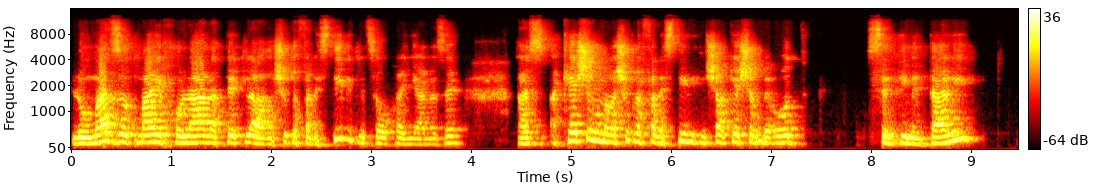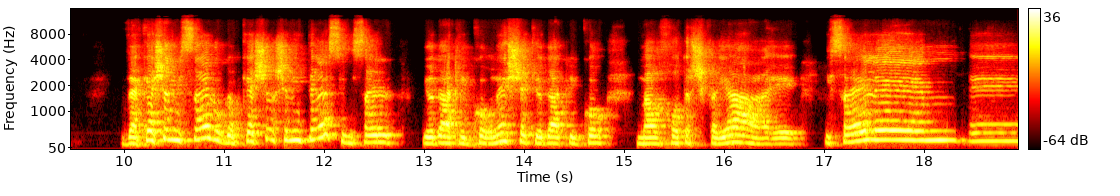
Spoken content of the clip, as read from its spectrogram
לעומת זאת מה יכולה לתת לרשות הפלסטינית לצורך העניין הזה, אז הקשר עם הרשות הפלסטינית נשאר קשר מאוד סנטימנטלי והקשר עם ישראל הוא גם קשר של אינטרסים, ישראל יודעת למכור נשק, יודעת למכור מערכות השקיה, אה, ישראל, אה,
